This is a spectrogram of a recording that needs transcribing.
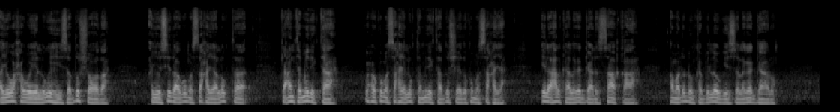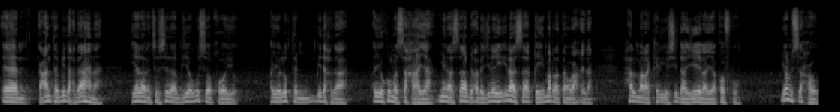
ayuu waxa weeye lugihiisa dushooda ayuu sidaa ugu masaxayaa lugta gacanta midigtaa wuxuu ku masaxaya lugta midigtaa dusheeda ku masaxaya ilaa halkaa laga gaadho saaqa ah ama dhudhunka bilowgiisa laga gaadho gacanta bidixda ahna iyadan intuu sidaa biyo ugu soo qooyo ayuu lugta bidixdaa ayuu ku masaxayaa min asaabici rijlayhi ilaa saaqihi maratan waaxida hal mara keliyuu sidaa yeelaya qofku yamsaxu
